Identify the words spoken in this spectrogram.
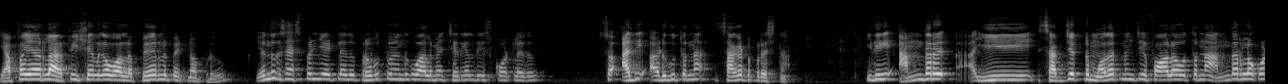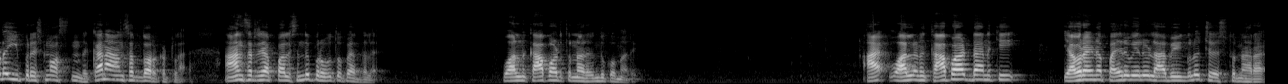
ఎఫ్ఐఆర్లో అఫీషియల్గా వాళ్ళ పేర్లు పెట్టినప్పుడు ఎందుకు సస్పెండ్ చేయట్లేదు? ప్రభుత్వం ఎందుకు వాళ్ళ మీద చర్యలు తీసుకోవట్లేదు? సో అది అడుగుతున్న సగటు ప్రశ్న. ఇది అందరు ఈ సబ్జెక్ట్ మొదటి నుంచి ఫాలో అవుతున్న అందరిలో కూడా ఈ ప్రశ్న వస్తుంది. కానీ ఆన్సర్ దొరకట్లా. ఆన్సర్ చెప్పాల్సింది ప్రభుత్వ పెద్దలే. వాళ్ళని కాపాడుతున్నారు ఎందుకో మరి? వాళ్ళని కాపాడడానికి ఎవరైనా పైరువేలు లాబింగ్లు చేస్తున్నారా?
